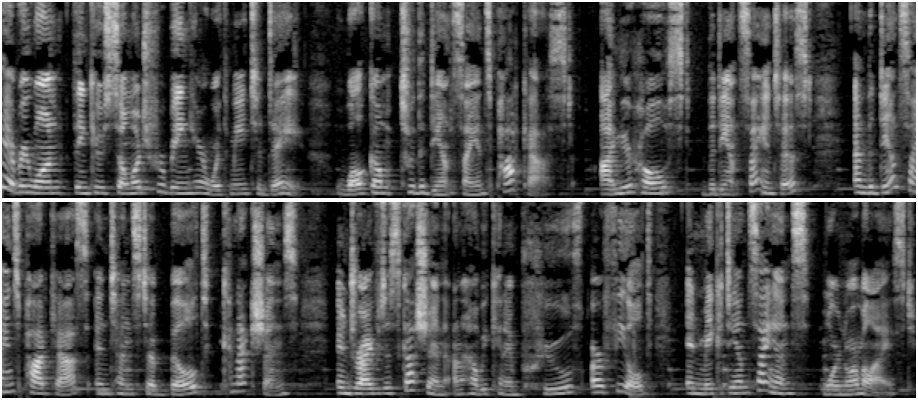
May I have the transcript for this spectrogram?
Hi, everyone. Thank you so much for being here with me today. Welcome to the Dance Science Podcast. I'm your host, the Dance Scientist, and the Dance Science Podcast intends to build connections and drive discussion on how we can improve our field and make dance science more normalized.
